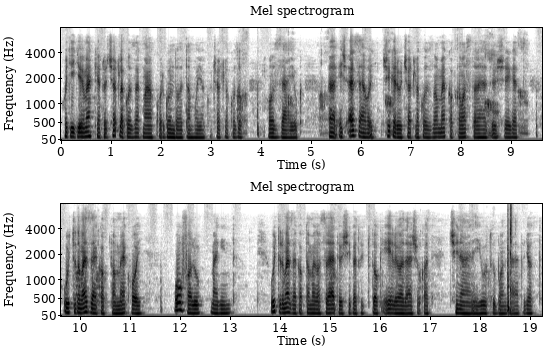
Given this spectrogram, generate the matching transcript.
hogy így ő megkért, hogy csatlakozzak, már akkor gondoltam, hogy akkor csatlakozok hozzájuk. És ezzel, hogy sikerült csatlakoznom, megkaptam azt a lehetőséget. Úgy tudom, ezzel kaptam meg, hogy Ófalu, megint. Úgy tudom, ezzel kaptam meg azt a lehetőséget, hogy tudok élőadásokat csinálni Youtube-on, tehát hogy ott,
